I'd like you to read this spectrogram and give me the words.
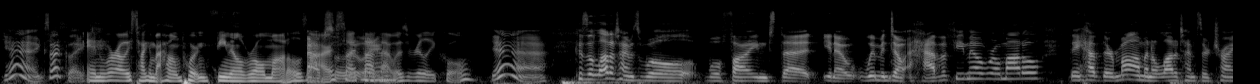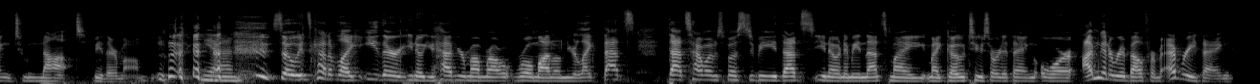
Yeah, exactly. And we're always talking about how important female role models are. So I thought that was really cool. Yeah, because a lot of times we'll we'll find that you know women don't have a female role model; they have their mom, and a lot of times they're trying to not be their mom. Yeah. so it's kind of like either you know you have your mom ro- role model, and you're like that's that's how I'm supposed to be. That's you know what I mean. That's my my go to sort of thing. Or I'm going to rebel from everything.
